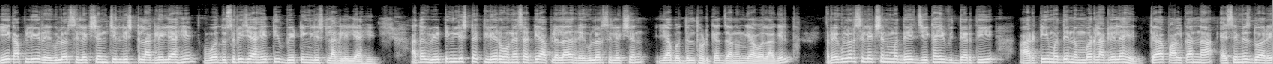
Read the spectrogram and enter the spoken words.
एक आपली रेग्युलर सिलेक्शनची लिस्ट लागलेली आहे व दुसरी जी आहे ती वेटिंग लिस्ट लागलेली आहे. आता वेटिंग लिस्ट क्लिअर होण्यासाठी आपल्याला रेग्युलर सिलेक्शन याबद्दल थोडक्यात जाणून घ्यावं लागेल. रेग्युलर सिलेक्शनमध्ये जे काही विद्यार्थी आर टीमध्ये नंबर लागलेले आहेत त्या पालकांना एस एम एसद्वारे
